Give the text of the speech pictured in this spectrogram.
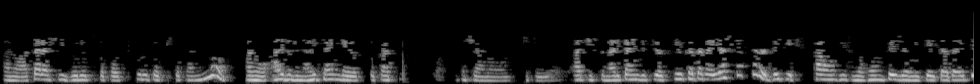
あの、新しいグループとかを作るときとかにも、あの、アイドルになりたいんだよとか、私あの、ちょっとアーティストになりたいんですよっていう方がいらっしゃったら、ぜひ、カンオフィスのホームページを見ていただいて、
